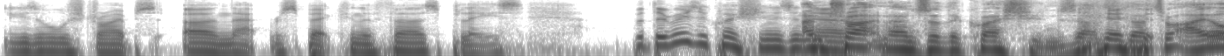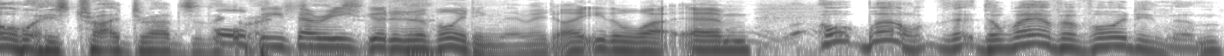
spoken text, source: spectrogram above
leaders of all stripes earn that respect in the first place. But there is a question, isn't And there? try and answer the questions. That's that's what I always tried to answer the questions. or questions. be very good at avoiding them. Either way, um, Oh well, the, the way of avoiding them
